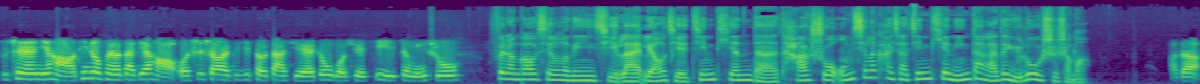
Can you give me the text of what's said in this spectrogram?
主持人你好，听众朋友大家好，我是首尔 Digital 大学中国学系郑明书，非常高兴和您一起来了解今天的他说。我们先来看一下今天您带来的语录是什么？好的，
